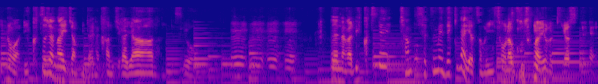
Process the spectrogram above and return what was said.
のは理屈じゃないじゃんみたいな感じが嫌なんですよ。うんうんうんうん。で、なんか理屈でちゃんと説明できないやつの言いそうなことなような気がして。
